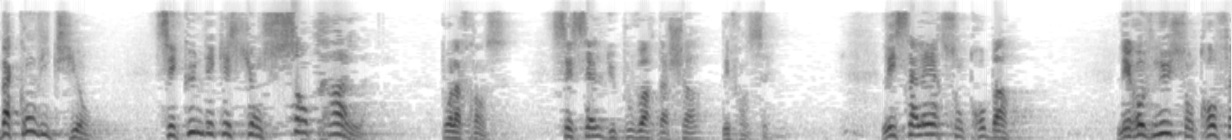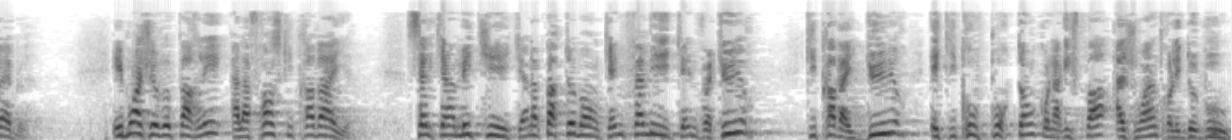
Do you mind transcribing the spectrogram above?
Ma conviction, c'est qu'une des questions centrales pour la France, c'est celle du pouvoir d'achat des Français. Les salaires sont trop bas, les revenus sont trop faibles. Et moi, je veux parler à la France qui travaille, celle qui a un métier, qui a un appartement, qui a une famille, qui a une voiture, qui travaille dur et qui trouve pourtant qu'on n'arrive pas à joindre les deux bouts.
